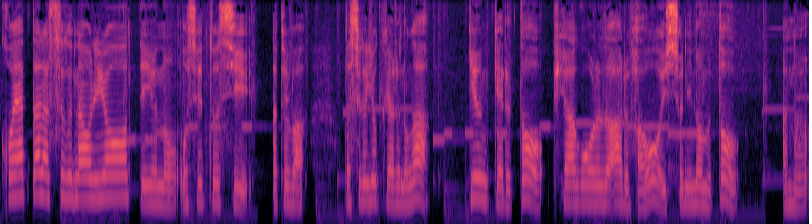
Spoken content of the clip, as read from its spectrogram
こうやったらすぐ治るよっていうのを教えてほしい。例えば、私がよくやるのが、ユンケルとピュアゴールドアルファを一緒に飲むと、あの、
